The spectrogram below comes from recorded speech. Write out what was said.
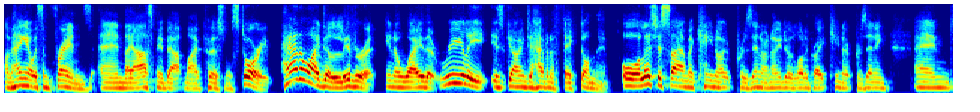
I'm hanging out with some friends and they ask me about my personal story. How do I deliver it in a way that really is going to have an effect on them? Or let's just say I'm a keynote presenter. I know you do a lot of great keynote presenting. And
